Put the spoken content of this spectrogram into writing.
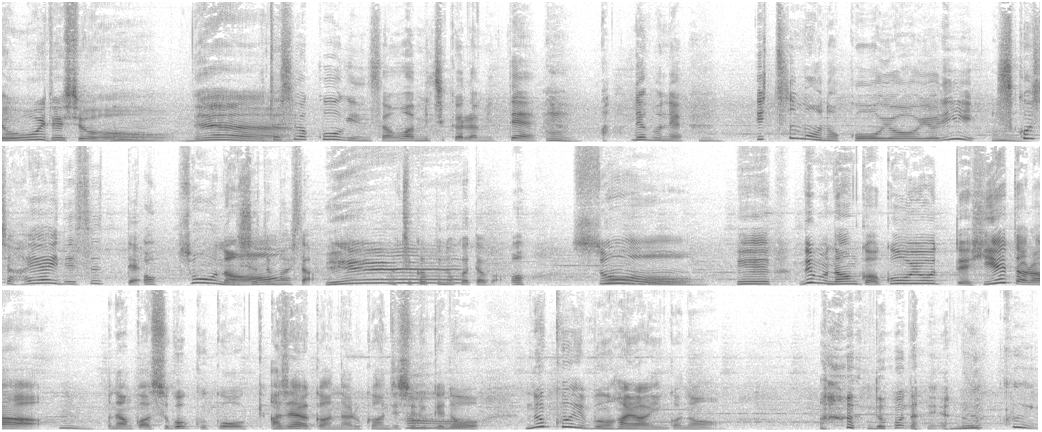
多いでしょう、うん、ね私は高原寺さんは道から見て、うん、あでもね、うん、いつもの紅葉より少し早いですって、あそうなん？おっしゃってました、え。ー、近くの方があそう、え。ー、でもなんか紅葉って冷えたら、うん、なんかすごくこう鮮やかになる感じするけどぬくい分早いんかな？どうなんやぬくい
